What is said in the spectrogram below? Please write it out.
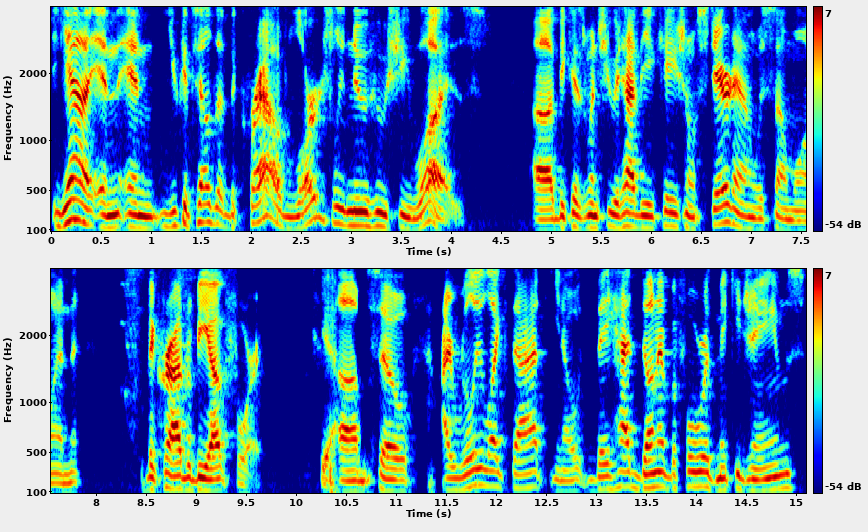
Yeah, and and you could tell that the crowd largely knew who she was uh, because when she would have the occasional stare down with someone the crowd would be up for it. Yeah. Um, so I really like that. You know, they had done it before with Mickie James,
